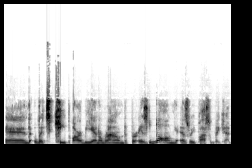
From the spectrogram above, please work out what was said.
And let's keep RBN around for as long as we possibly can.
